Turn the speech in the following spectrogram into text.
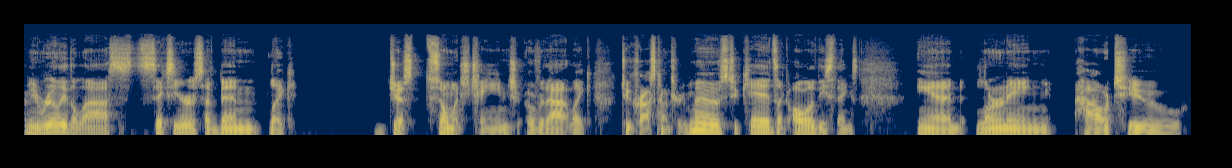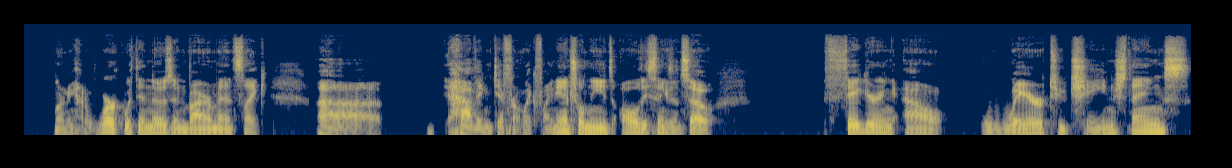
i mean really the last 6 years have been like just so much change over that like two cross country moves two kids like all of these things and learning how to learning how to work within those environments like uh having different like financial needs all of these things. And so figuring out where to change things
